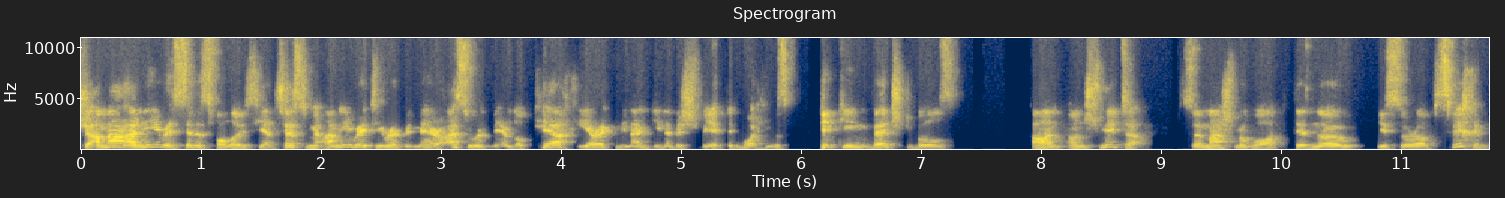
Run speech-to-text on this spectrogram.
Sha'amar Anir said as follows. He had testament. Ani reti Rebbe Meir. Asu Rebbe Meir lokeach yerek minagina b'shvit. What he was picking vegetables on on shmita. So mashma what? There's no isur of svichim.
